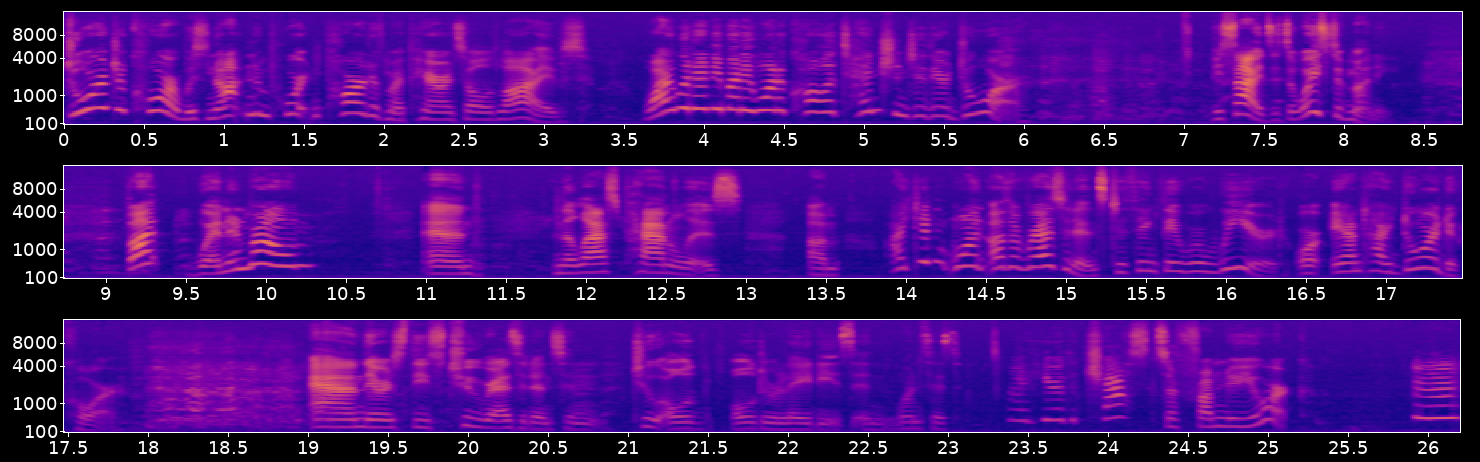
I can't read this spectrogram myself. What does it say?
Door decor was not an important part of my parents' old lives. Why would anybody want to call attention to their door? Besides, it's a waste of money. But when in Rome, and in the last panel is, um, I didn't want other residents to think they were weird or anti door decor. and there's these two residents and two old older ladies, and one says, I hear the Chasts are from New York. Mm-hmm.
